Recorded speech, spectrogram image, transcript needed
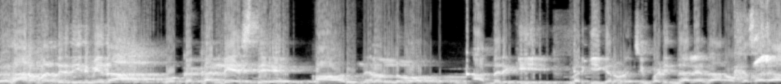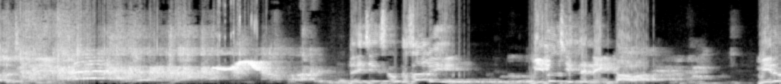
ప్రధానమంత్రి దీని మీద ఒక్క కన్ను వేస్తే ఆరు నెలల్లో అందరికీ వర్గీకరణ వచ్చి పడిందా లేదా అని ఒకసారి ఆలోచన చేయండి. దయచేసి ఒక్కసారి మీలో చైతన్యం కావాలి. మీరు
